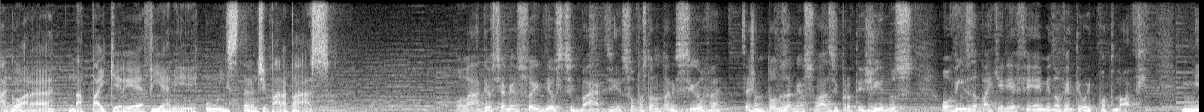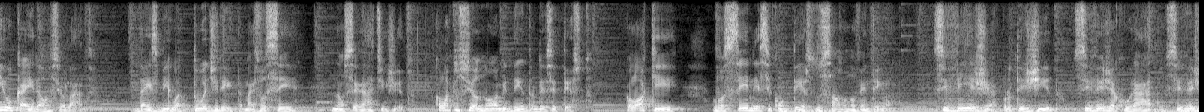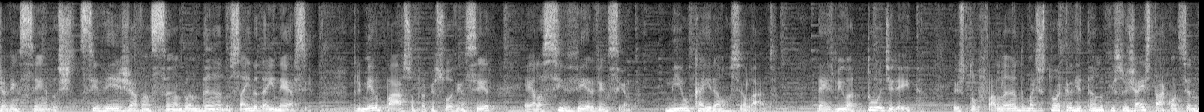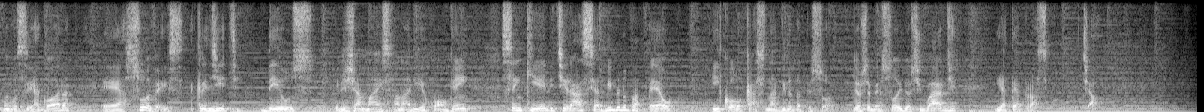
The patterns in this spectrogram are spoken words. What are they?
Agora, na Pai Querer FM, um instante para a paz. Olá, Deus te abençoe Deus te guarde. Eu sou o pastor Antônio Silva. Sejam todos abençoados e protegidos, ouvintes da Pai Querer FM 98.9. Mil cairão ao seu lado, dez mil à tua direita, mas você não será atingido. Coloque o seu nome dentro desse texto. Coloque você nesse contexto do Salmo 91 se veja protegido, se veja curado, se veja vencendo, se veja avançando, andando, saindo da inércia. Primeiro passo para a pessoa vencer é ela se ver vencendo. Mil cairão ao seu lado, dez mil à tua direita. Eu estou falando, mas estou acreditando que isso já está acontecendo com você. Agora é a sua vez. Acredite, Deus, ele jamais falaria com alguém sem que ele tirasse a Bíblia do papel e colocasse na vida da pessoa. Deus te abençoe, Deus te guarde e até a próxima. Tchau.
